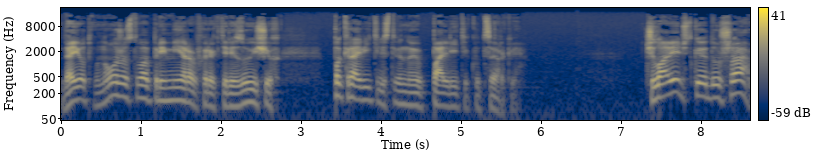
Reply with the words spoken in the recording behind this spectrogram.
дает множество примеров, характеризующих покровительственную политику церкви. Человеческая душа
